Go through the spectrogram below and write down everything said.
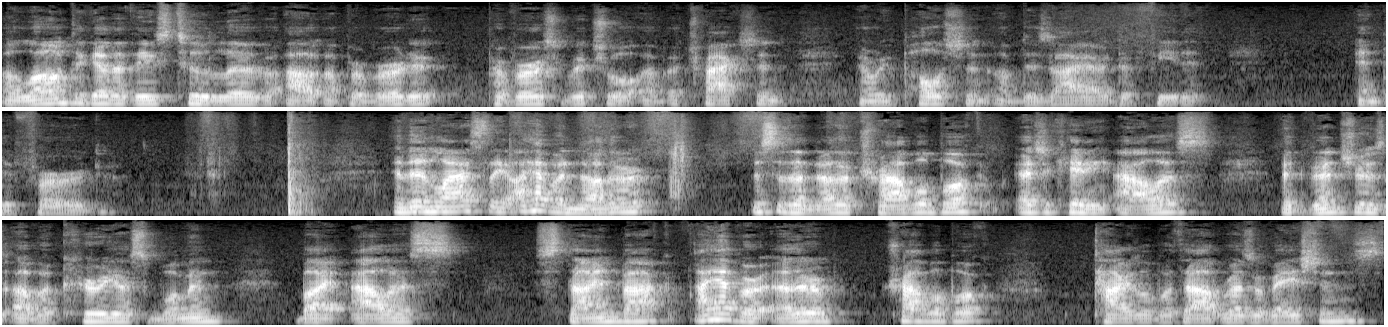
Alone together, these two live out a perverted, perverse ritual of attraction and repulsion, of desire defeated and deferred. And then lastly, I have another, this is another travel book, Educating Alice, Adventures of a Curious Woman by Alice Steinbach. I have her other travel book titled Without Reservations.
